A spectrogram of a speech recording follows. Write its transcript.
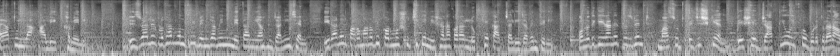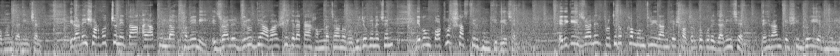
আয়াতুল্লাহ আলী খামেনি। ইসরায়েলের প্রধানমন্ত্রী বেঞ্জামিন নেতানিয়াহু জানিয়েছেন, ইরানের পারমাণবিক কর্মসূচিকে নিশানা করার লক্ষ্যে কাজ চালিয়ে যাবেন তিনি। অন্যদিকে ইরানের প্রেসিডেন্ট মাসুদ পেজিশকিয়ান দেশের জাতীয় ঐক্য গড়ে তোলার আহ্বান জানিয়েছেন। ইরানের সর্বোচ্চ নেতা আয়াতুল্লাহ খামেনি ইসরায়েলের বিরুদ্ধে আবাসিক এলাকায় হামলা চালানোর অভিযোগ এনেছেন এবং কঠোর শাস্তির হুমকি দিয়েছেন। এদিকে ইসরায়েলের প্রতিরক্ষা মন্ত্রী ইরানকে সতর্ক করে জানিয়েছেন, তেহরানকে শীঘ্রই এর মূল্য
